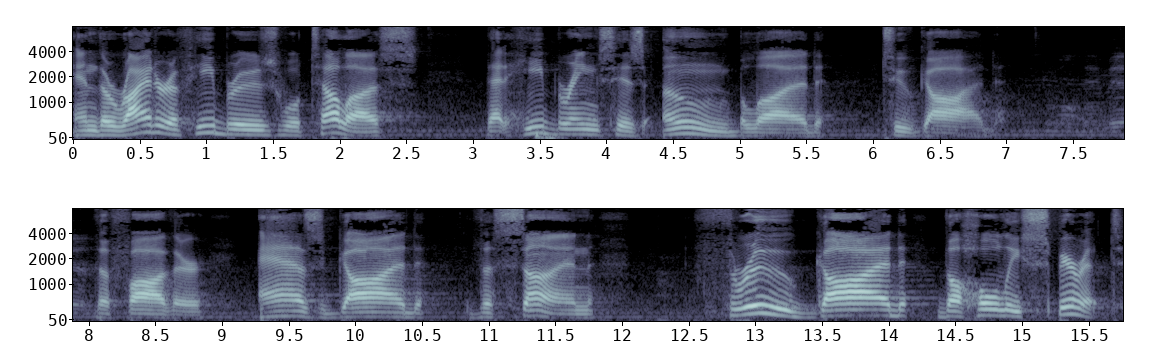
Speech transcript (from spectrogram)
And the writer of Hebrews will tell us that he brings his own blood to God, Amen. the Father, as God the Son, through God the Holy Spirit.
